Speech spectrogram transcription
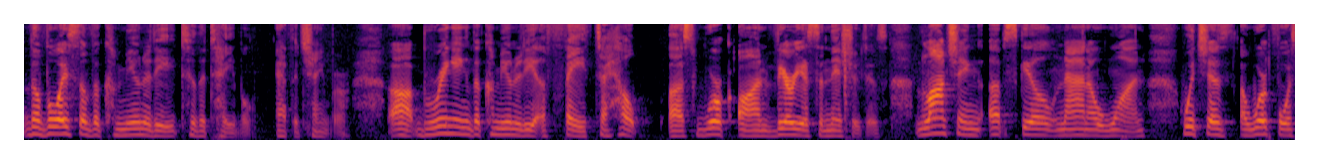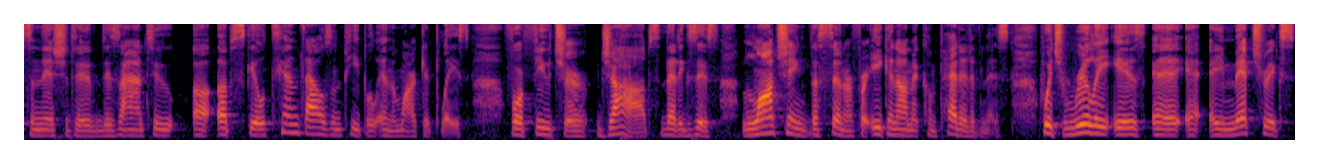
the voice of the community to the table at the chamber, uh, bringing the community of faith to help us work on various initiatives, launching Upskill 901, which is a workforce initiative designed to uh, upskill 10,000 people in the marketplace for future jobs that exist, launching the Center for Economic Competitiveness, which really is a, a, a metrics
